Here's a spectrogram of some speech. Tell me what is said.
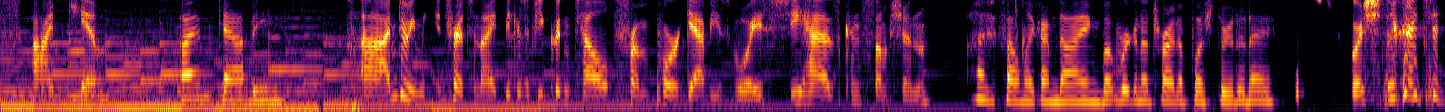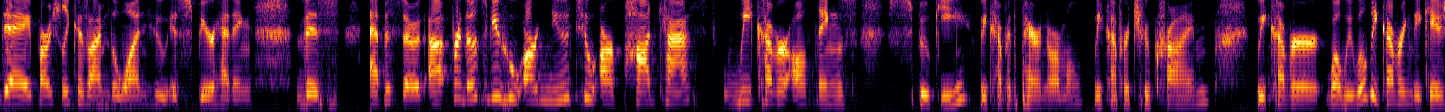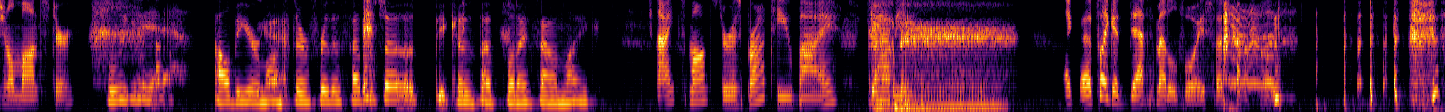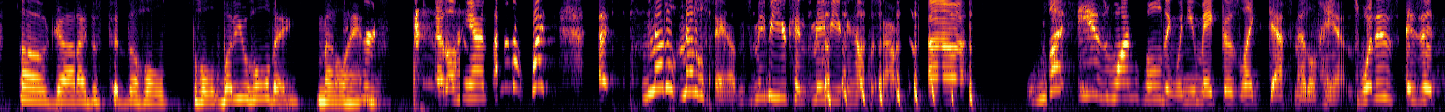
Tendencies. I'm Kim. I'm Gabby. Uh, I'm doing the intro tonight because if you couldn't tell from poor Gabby's voice, she has consumption. I sound like I'm dying, but we're going to try to push through today. Push through today, partially because I'm the one who is spearheading this episode. Uh, for those of you who are new to our podcast, we cover all things spooky. We cover the paranormal. We cover true crime. We cover, well, we will be covering the occasional monster. Oh, yeah. I'll be your Yeah. monster for this episode because that's what I sound like. Tonight's monster is brought to you by Gabby. Like that's like a death metal voice. That's kind of fun. Oh god, I just did the whole whole what are you holding? Metal hands. metal hands. I don't know what uh, metal metal fans. Maybe you can maybe you can help us out. Uh, what is one holding when you make those like death metal hands? What is is it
